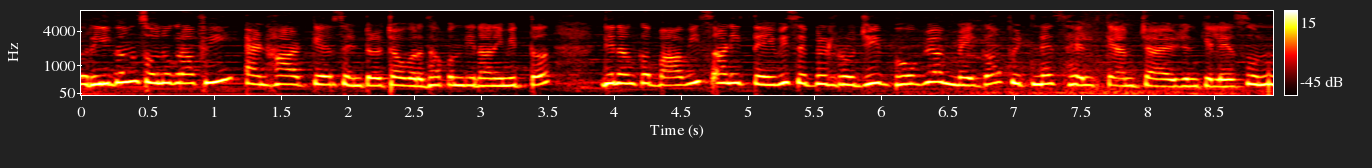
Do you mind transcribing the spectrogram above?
Rhythm sonography and heart care सेंटरच्या वर्धापन दिनानिमित्त दिनांक बावीस आणि तेवीस एप्रिल रोजी भव्य मेगा फिटनेस हेल्थ कॅम्पचे आयोजन केले असून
